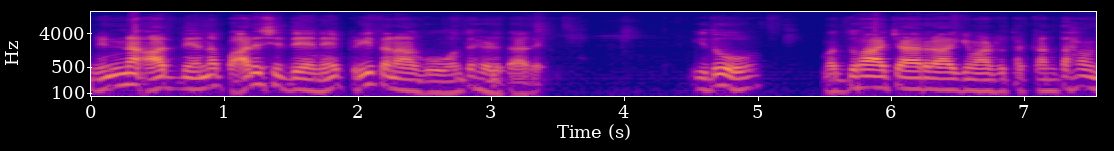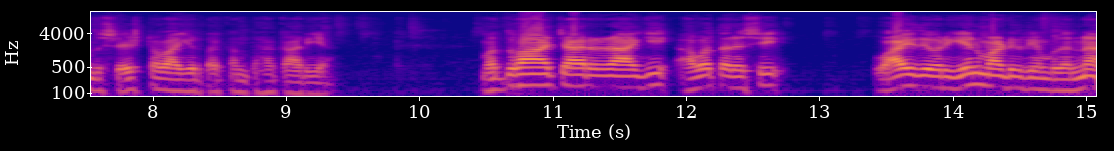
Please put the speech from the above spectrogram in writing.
ನಿನ್ನ ಆಜ್ಞೆಯನ್ನು ಪಾಲಿಸಿದ್ದೇನೆ, ಪ್ರೀತನಾಗು ಅಂತ ಹೇಳ್ತಾರೆ. ಇದು ಮಧ್ವಾಚಾರ್ಯರಾಗಿ ಮಾಡಿರ್ತಕ್ಕಂತಹ ಒಂದು ಶ್ರೇಷ್ಠವಾಗಿರ್ತಕ್ಕಂತಹ ಕಾರ್ಯ. ಮಧ್ವಾಚಾರ್ಯರಾಗಿ ಅವತರಿಸಿ ವಾಯುದೇವರು ಏನು ಮಾಡಿದರು ಎಂಬುದನ್ನು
